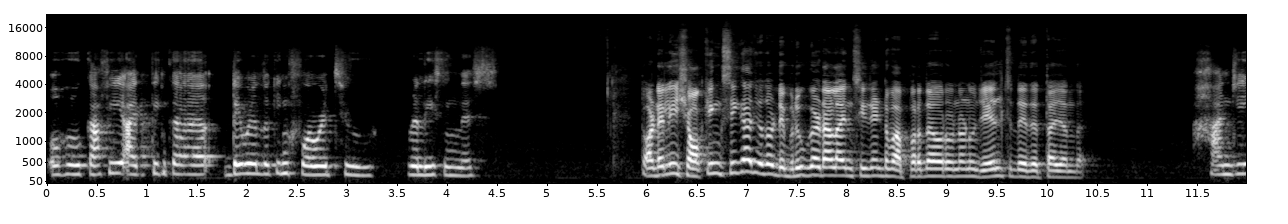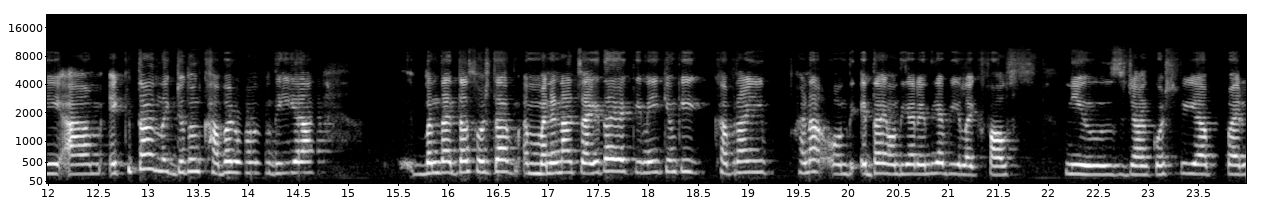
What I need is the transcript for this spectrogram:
ਉਹ ਕਾਫੀ I think they were looking forward to releasing this ਤੁਹਾਡੇ ਲਈ ਸ਼ੌਕਿੰਗ ਸੀਗਾ ਜਦੋਂ ਡਿਬਰੂਗੜ੍ਹ ਵਾਲਾ ਇਨਸੀਡੈਂਟ ਵਾਪਰਦਾ ਔਰ ਉਹਨਾਂ ਨੂੰ ਜੇਲ੍ਹ 'ਚ ਦੇ ਦਿੱਤਾ ਜਾਂਦਾ? ਹਾਂਜੀ um, ਇੱਕ ਤਾਂ ਲਾਈਕ ਜਦੋਂ ਖਬਰ ਆਉਂਦੀ ਆ ਬੰਦਾ ਇਦਾਂ ਸੋਚਦਾ ਮੰਨਣਾ ਚਾਹੀਦਾ ਹੈ ਕਿ ਨਹੀਂ ਕਿਉਂਕਿ ਖਬਰਾਂ ਹੀ ਹਨਾ ਇਦਾਂ ਆਉਂਦੀਆਂ ਰਹਿੰਦੀਆਂ ਵੀ ਲਾਈਕ ਫਾਲਸ ਨਿਊਜ਼ ਜਾਂ ਕੁਝ ਵੀ ਆ ਪਰ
